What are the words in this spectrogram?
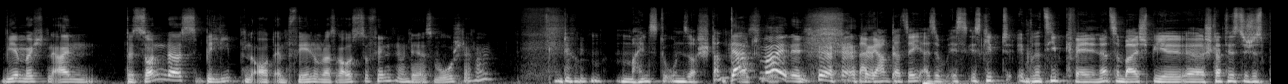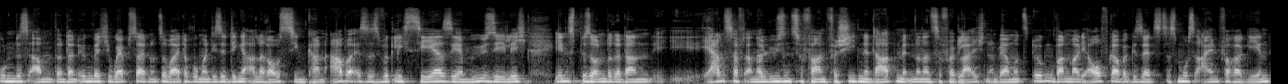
Wir möchten einen besonders beliebten Ort empfehlen, um das rauszufinden. Und der ist wo, Stefan? Meinst du unser Standort? Das meine ich. Na, wir haben tatsächlich, also es, es gibt im Prinzip Quellen, ne? zum Beispiel äh, Statistisches Bundesamt und dann irgendwelche Webseiten und so weiter, wo man diese Dinge alle rausziehen kann. Aber es ist wirklich sehr, sehr mühselig, insbesondere dann äh, ernsthaft Analysen zu fahren, verschiedene Daten miteinander zu vergleichen. Und wir haben uns irgendwann mal die Aufgabe gesetzt, das muss einfacher gehen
